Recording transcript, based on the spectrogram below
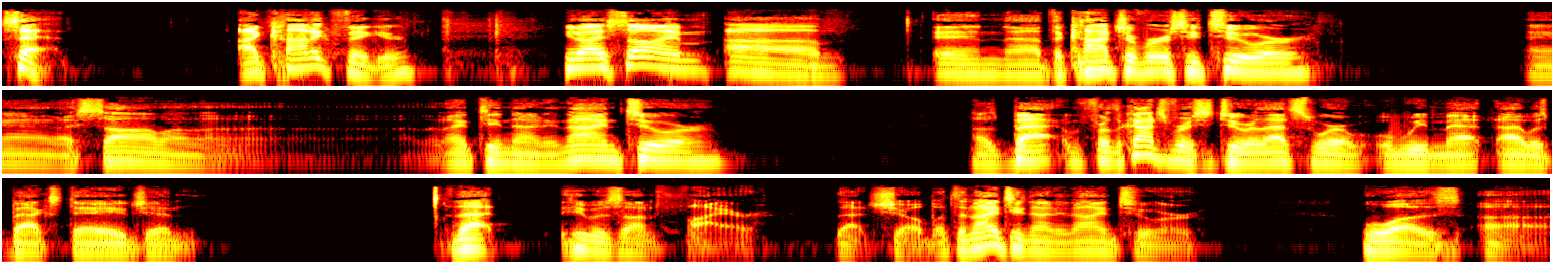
Sad. Iconic figure. You know, I saw him um, in uh, the Controversy Tour, and I saw him on the 1999 tour. I was back for the Controversy Tour. That's where we met. I was backstage, and that he was on fire that show. But the 1999 tour was uh,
